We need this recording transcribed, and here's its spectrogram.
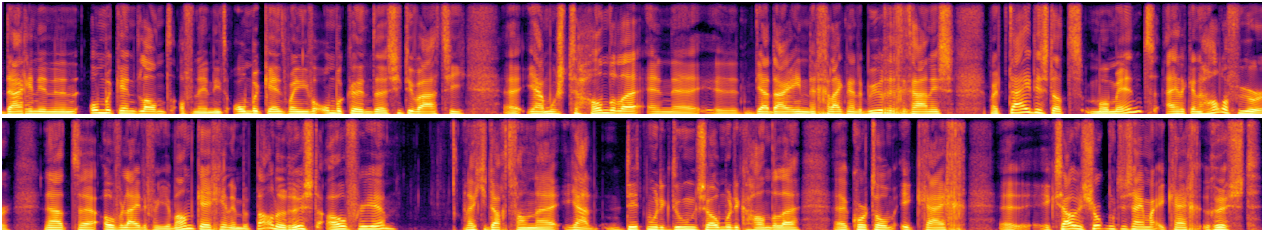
daarin in een onbekend land, of nee, niet onbekend, maar in ieder geval onbekende situatie, ja, moest handelen en ja, daarin gelijk naar de buren gegaan is. Maar tijdens dat moment, eigenlijk een half uur na het overlijden van je man, kreeg je een bepaalde rust over je. Dat je dacht van, uh, ja, dit moet ik doen, zo moet ik handelen. Uh, kortom, ik krijg, uh, ik zou in shock moeten zijn, maar ik krijg rust.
